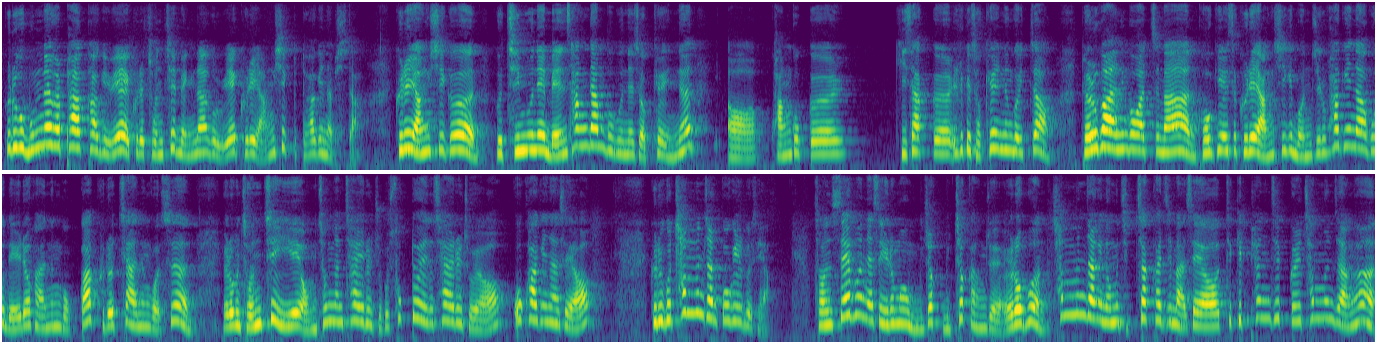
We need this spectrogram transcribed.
그리고 문맥을 파악하기 위해 글의 전체 맥락을 위해 글의 양식부터 확인합시다. 글의 양식은 그 지문의 맨 상단 부분에 적혀 있는 어, 광고글, 기사글 이렇게 적혀 있는 거 있죠? 별거 아닌 것 같지만 거기에서 글의 양식이 뭔지를 확인하고 내려가는 것과 그렇지 않은 것은 여러분 전체 이해에 엄청난 차이를 주고 속도에도 차이를 줘요. 꼭 확인하세요. 그리고 첫 문장 꼭 읽으세요. 전 세븐에서 이런 거 무척, 무척 강조해요. 여러분 첫 문장에 너무 집착하지 마세요. 특히 편집글 첫 문장은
